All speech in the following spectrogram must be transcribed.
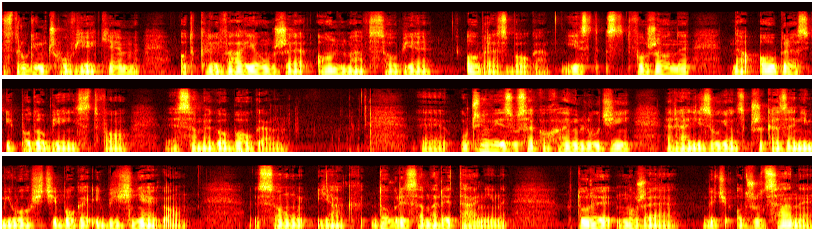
z drugim człowiekiem odkrywają, że on ma w sobie obraz Boga. Jest stworzony na obraz i podobieństwo e, samego Boga. E, uczniowie Jezusa kochają ludzi, realizując przykazanie miłości Boga i bliźniego. Są jak dobry Samarytanin, który może być odrzucany,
